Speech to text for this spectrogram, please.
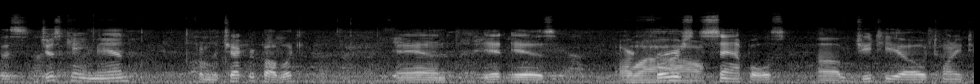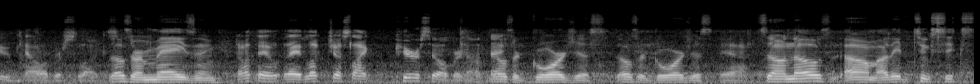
This just came in from the Czech Republic, and it is our Wow. first samples of GTO 22 caliber slugs. Those are amazing. Don't they? They look just like pure silver, don't they? Those are gorgeous. Those are gorgeous. yeah. So, and those, um, are they the two six?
